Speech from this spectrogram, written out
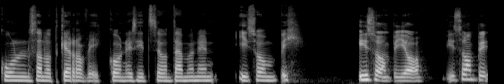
kun sanot kerran viikkoon, niin sitten se on tämmöinen isompi. Isompi, joo. Isompi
